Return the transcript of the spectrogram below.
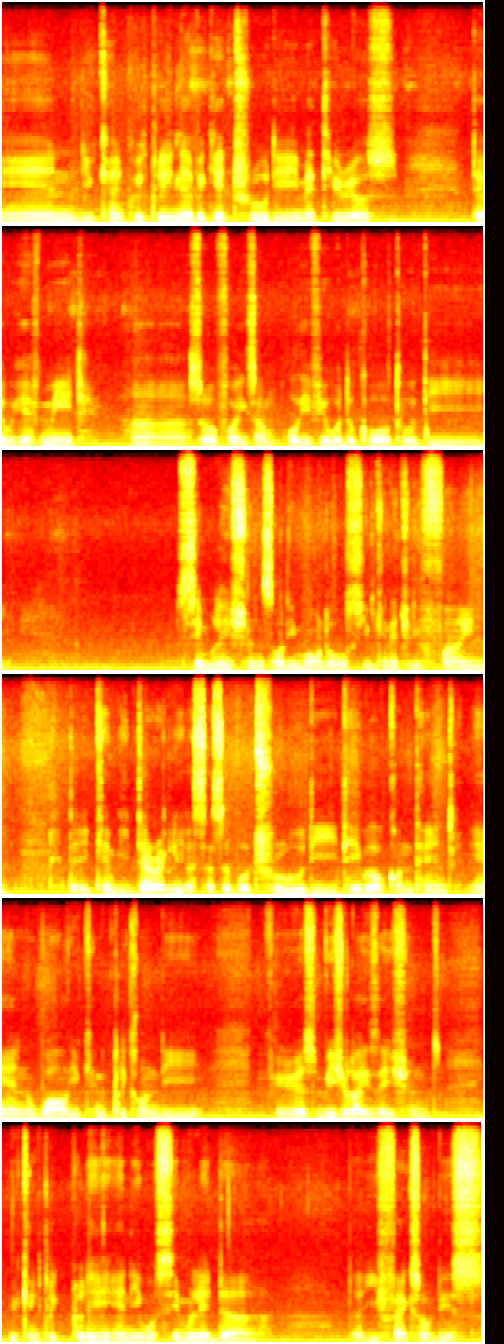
and you can quickly navigate through the materials that we have made. Uh, so for example if you were to go to the simulations or the models you can actually find that it can be directly accessible through the table of content. And while you can click on the various visualizations you can click play and it will simulate the the effects of this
